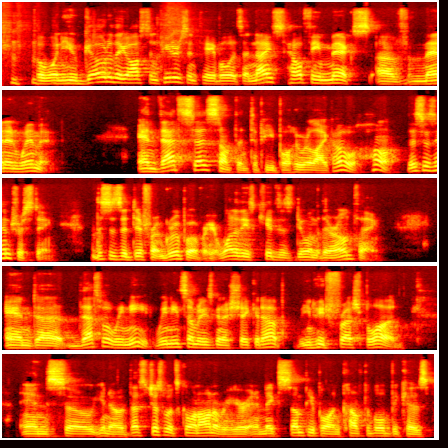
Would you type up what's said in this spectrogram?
but when you go to the Austin Petersen table, it's a nice, healthy mix of men and women. And that says something to people who are like, oh, huh, this is interesting. This is a different group over here. One of these kids is doing their own thing. And uh, that's what we need. We need somebody who's going to shake it up. You need fresh blood. And so, you know, that's just what's going on over here. And it makes some people uncomfortable because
